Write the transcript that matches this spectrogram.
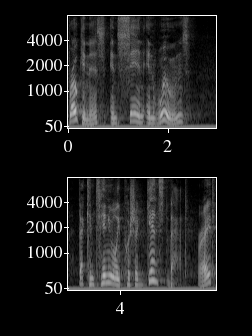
brokenness and sin and wounds that continually push against that, right?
